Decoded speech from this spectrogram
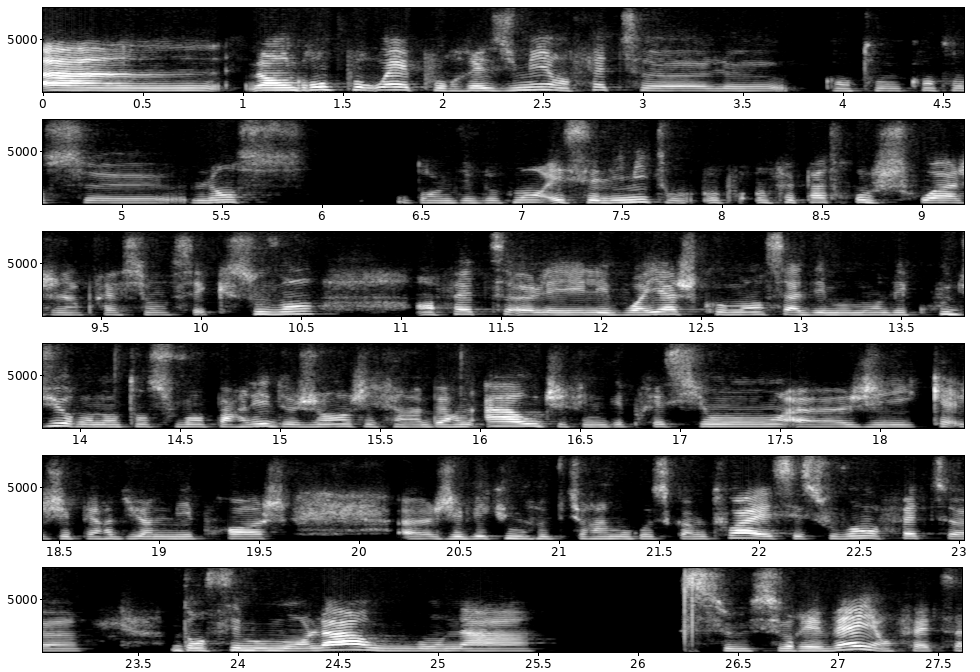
Euh, en gros, pour, ouais, pour résumer, en fait, le, quand, on, quand on se lance dans le développement et c'est limite, on ne fait pas trop le choix, j'ai l'impression. C'est que souvent, en fait, les, voyages commencent à des moments, des coups durs. On entend souvent parler de gens, j'ai fait un burn-out, j'ai fait une dépression, euh, j'ai perdu un de mes proches, euh, j'ai vécu une rupture amoureuse comme toi. Et c'est souvent, en fait, euh, dans ces moments-là où on a se, réveille en fait.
